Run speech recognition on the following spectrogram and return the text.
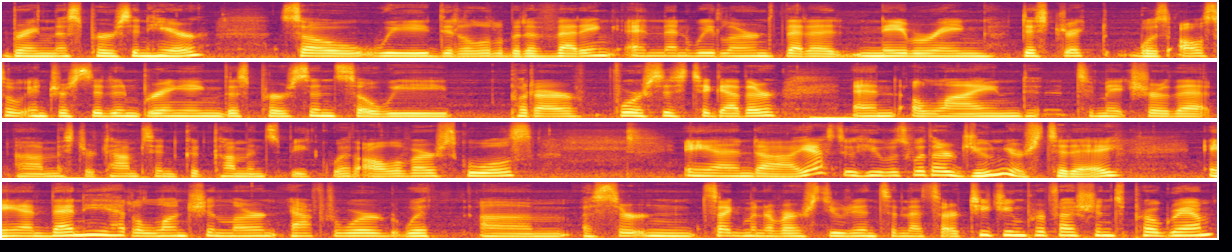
bring this person here. So we did a little bit of vetting and then we learned that a neighboring district was also interested in bringing this person. So we put our forces together and aligned to make sure that uh, Mr. Thompson could come and speak with all of our schools. And uh, yeah, so he was with our juniors today. And then he had a lunch and learn afterward with um, a certain segment of our students, and that's our teaching professions program.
